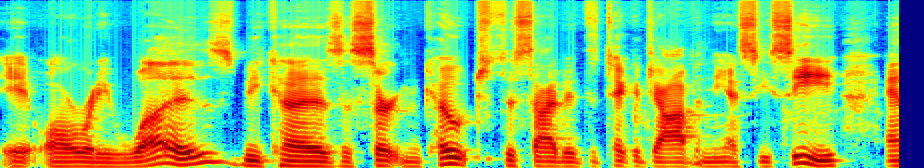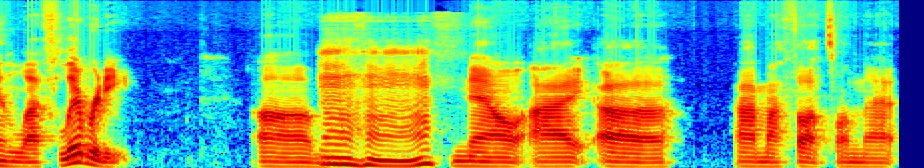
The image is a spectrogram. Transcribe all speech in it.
it already was because a certain coach decided to take a job in the SEC and left Liberty. Um, Mhm. Now, I uh, I have my thoughts on that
